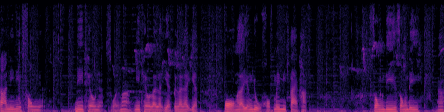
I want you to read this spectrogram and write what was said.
ด้านนี้นี่ทรงเนี่ยดีเทลเนี่ยสวยมากดีเทลรายละเอียดเป็นรายละเอียดโป่งอะไรยังอยู่ครบไม่มีแตกหัก ทรงดีทรงดีนะ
